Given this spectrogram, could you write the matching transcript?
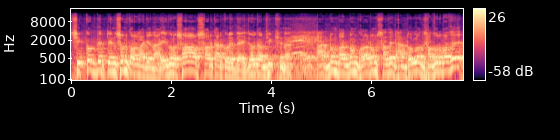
শিক্ষকদের টেনশন করা লাগে না। এগুলো সব সরকার করে দেয়। জোরকান ঠিক কিনা? আগডম বাগডম ঘোরাডম সাজে ঢাক ঢোলক ঝাঁঝর বাজে।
